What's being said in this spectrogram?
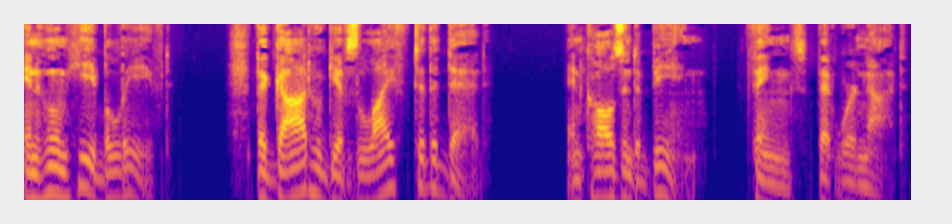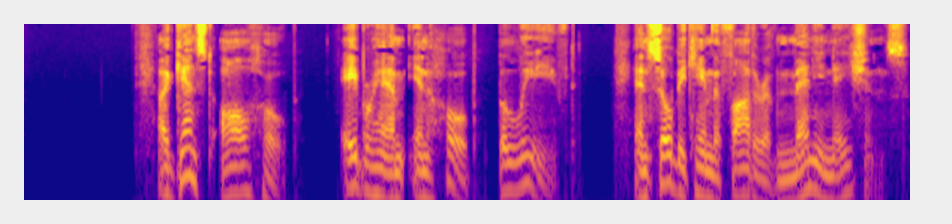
in whom he believed the god who gives life to the dead and calls into being things that were not. Against all hope abraham in hope believed and so became the father of many nations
